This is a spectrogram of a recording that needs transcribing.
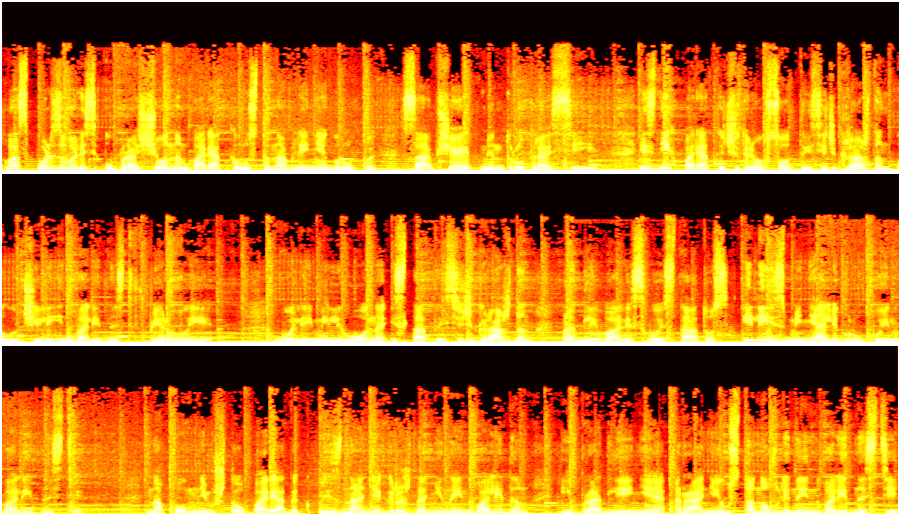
воспользовались упрощенным порядком установления группы, сообщает Минтруд России. Из них порядка 400 тысяч граждан получили инвалидность впервые. Более миллиона и 100 тысяч граждан продлевали свой статус или изменяли группу инвалидности. Напомним, что порядок признания гражданина инвалидом и продления ранее установленной инвалидности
